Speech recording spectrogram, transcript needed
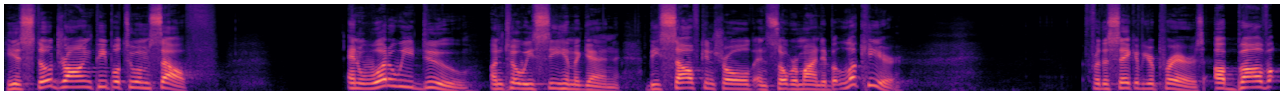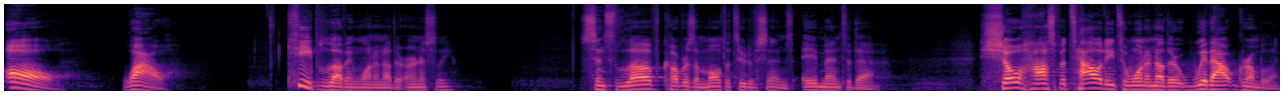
He is still drawing people to himself. And what do we do until we see him again? Be self controlled and sober minded. But look here, for the sake of your prayers, above all, wow, keep loving one another earnestly, since love covers a multitude of sins. Amen to that. Show hospitality to one another without grumbling.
